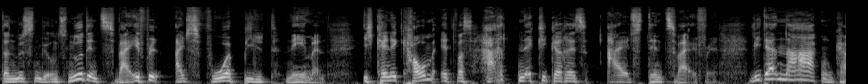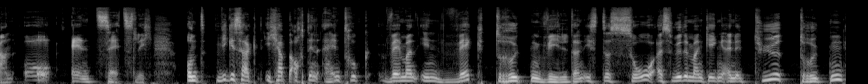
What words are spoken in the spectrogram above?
dann müssen wir uns nur den Zweifel als Vorbild nehmen. Ich kenne kaum etwas Hartnäckigeres als den Zweifel. Wie der nagen kann. Oh, entsetzlich. Und wie gesagt, ich habe auch den Eindruck, wenn man ihn wegdrücken will, dann ist das so, als würde man gegen eine Tür drücken,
